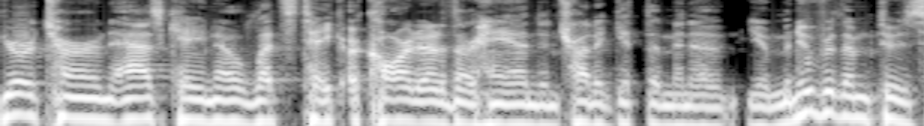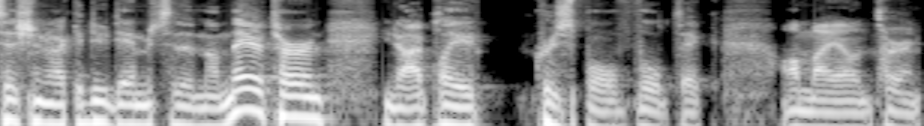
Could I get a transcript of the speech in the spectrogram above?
your turn as Kano, let's take a card out of their hand and try to get them in a, you know, maneuver them to a where I could do damage to them on their turn. You know, I play Crucible Voltic on my own turn.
